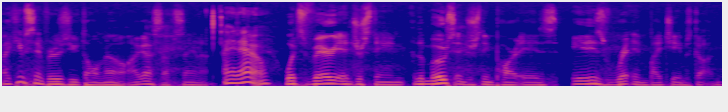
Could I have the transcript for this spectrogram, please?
I keep saying for those you don't know, I gotta stop saying that. I know. What's very interesting, the most interesting part is it is written by James Gunn.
